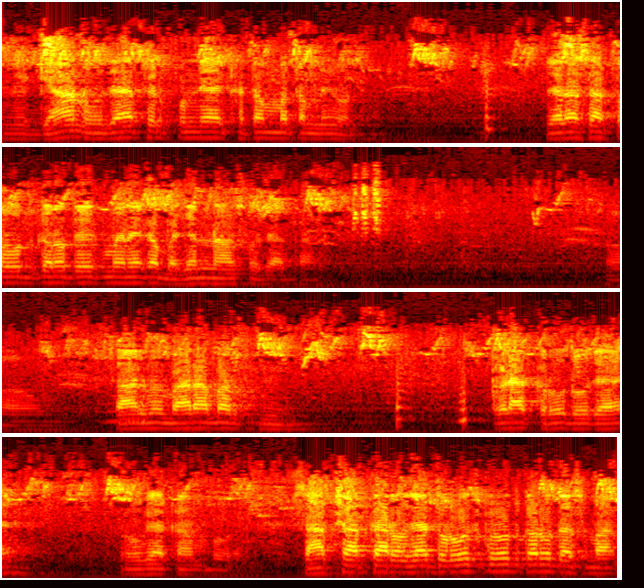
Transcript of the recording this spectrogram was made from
ज्ञान हो जाए, फिर पुण्य खत्म मतम नहीं होता। जरा सा क्रोध करो तो एक महीने का भजन नाश हो जाता है। साल में बारह बार कड़ा क्रोध हो जाए, हो गया काम पूरा। साक्षात्कार हो जाए तो रोज क्रोध करो, दस बार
